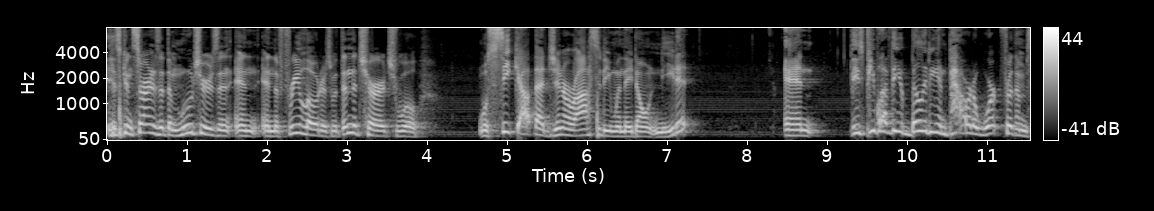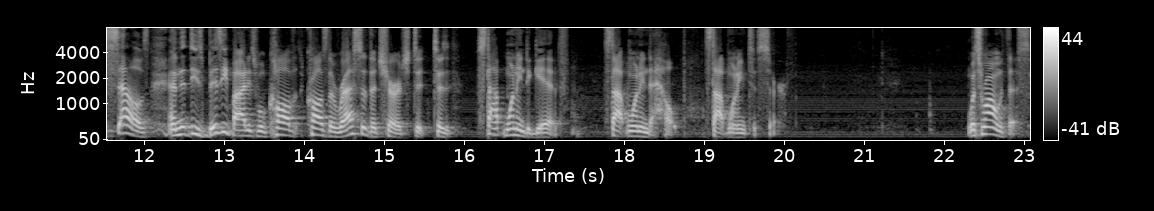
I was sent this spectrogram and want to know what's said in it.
his concern is that the moochers and, and, and the freeloaders within the church will, will seek out that generosity when they don't need it. And these people have the ability and power to work for themselves, and that these busybodies will call, cause the rest of the church to, to stop wanting to give, stop wanting to help, stop wanting to serve. What's wrong with this?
